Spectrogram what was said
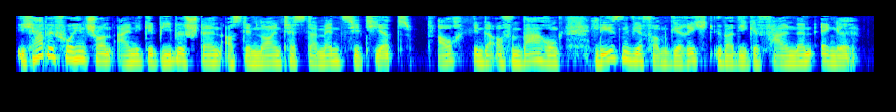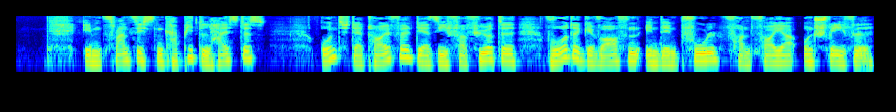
Ich habe vorhin schon einige Bibelstellen aus dem Neuen Testament zitiert. Auch in der Offenbarung lesen wir vom Gericht über die gefallenen Engel. Im zwanzigsten Kapitel heißt es, und der Teufel, der sie verführte, wurde geworfen in den Pfuhl von Feuer und Schwefel,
